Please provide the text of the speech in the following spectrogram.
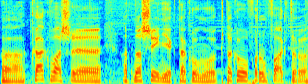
как ваше отношение к такому, к такому форм-фактору?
